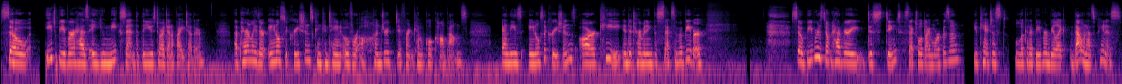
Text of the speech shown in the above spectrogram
So, each beaver has a unique scent that they use to identify each other. Apparently, their anal secretions can contain over a hundred different chemical compounds, and these anal secretions are key in determining the sex of a beaver. So, beavers don't have very distinct sexual dimorphism. You can't just look at a beaver and be like, that one has a penis.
